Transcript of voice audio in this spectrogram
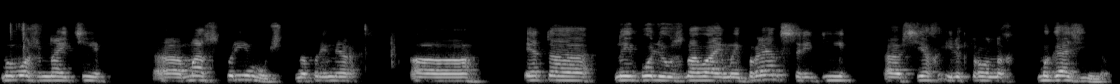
мы можем найти массу преимуществ. Например, э, это наиболее узнаваемый бренд среди э, всех электронных магазинов.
